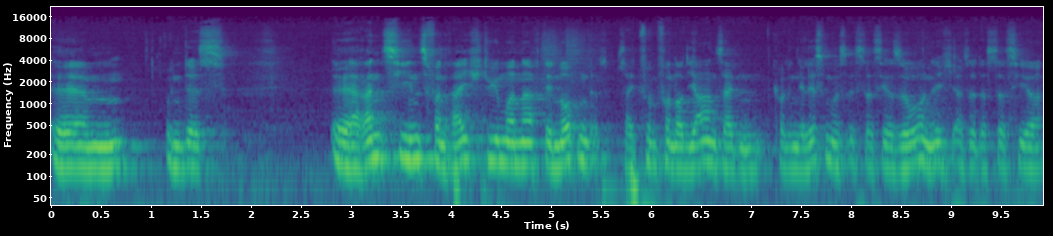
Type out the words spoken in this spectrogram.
ähm, und des äh, Heranziehens von Reichtümern nach den Norden, seit 500 Jahren, seit dem Kolonialismus ist das ja so, nicht? Also, dass das hier,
